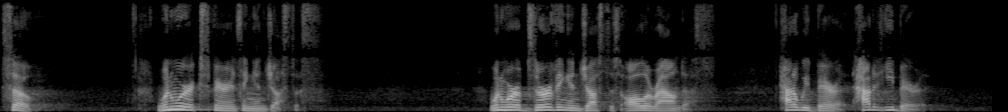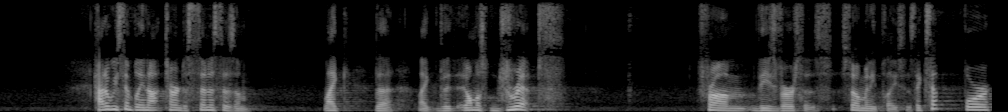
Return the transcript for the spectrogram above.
So, when we're experiencing injustice, when we're observing injustice all around us, how do we bear it? How did he bear it? How do we simply not turn to cynicism like the like the, it almost drips from these verses so many places, except for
